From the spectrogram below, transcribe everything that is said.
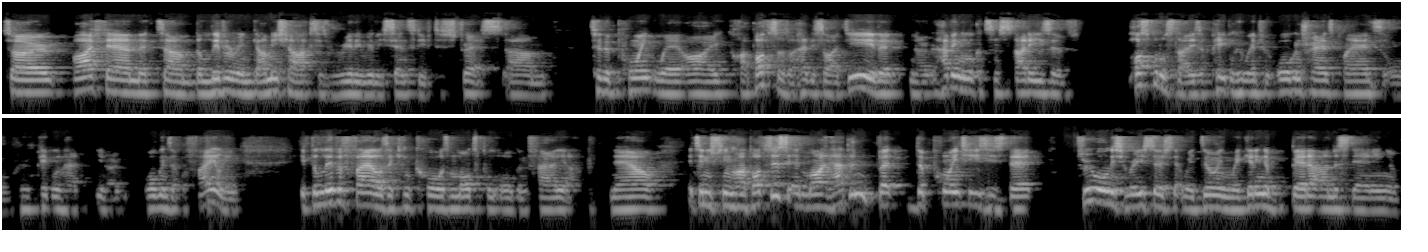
So I found that um, the liver in gummy sharks is really, really sensitive to stress. Um, to the point where I hypothesized, I had this idea that, you know, having a look at some studies of hospital studies of people who went through organ transplants or people who had, you know, organs that were failing, if the liver fails, it can cause multiple organ failure. Now, it's an interesting hypothesis. It might happen, but the point is, is that through all this research that we're doing, we're getting a better understanding of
